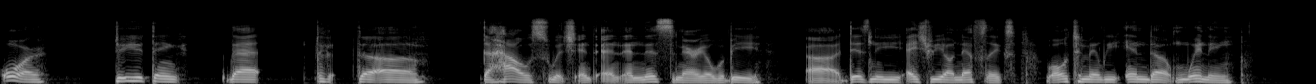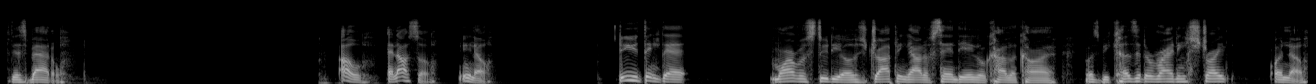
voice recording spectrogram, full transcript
Or do you think that the the, uh, the house, which in, in, in this scenario would be uh, Disney, HBO, Netflix will ultimately end up winning this battle. Oh, and also, you know, do you think that Marvel Studios dropping out of San Diego Comic Con was because of the writing strike or no?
